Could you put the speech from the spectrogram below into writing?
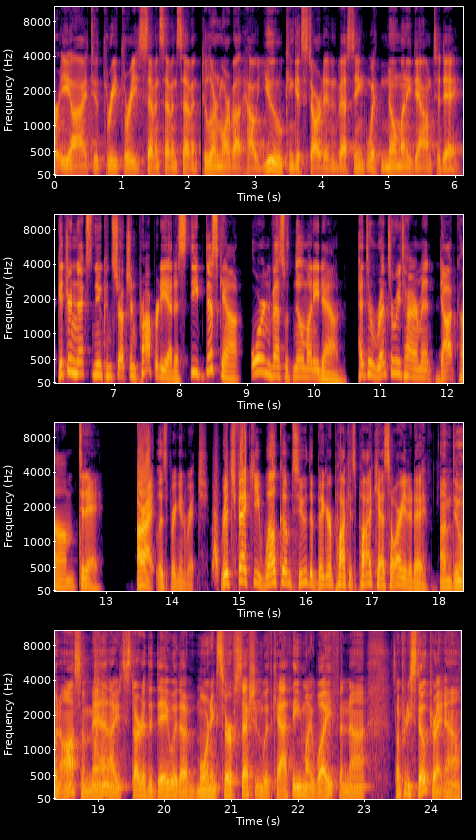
REI to 33777 to learn more about how you can get started investing with no money down today. Get your next new construction property at a steep discount or invest with no money down. Head to renttoretirement.com today. All right, let's bring in Rich. Rich Fettke, welcome to the Bigger Pockets podcast. How are you today? I'm doing awesome, man. I started the day with a morning surf session with Kathy, my wife, and uh, so I'm pretty stoked right now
